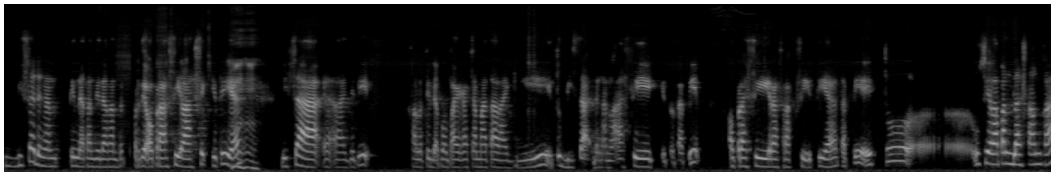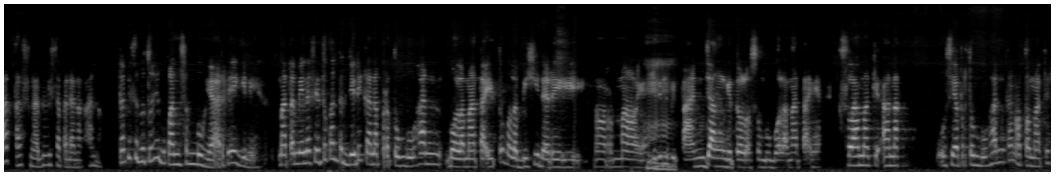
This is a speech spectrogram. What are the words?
bisa dengan tindakan-tindakan seperti operasi lasik gitu ya, Mhm. bisa. Ya, jadi kalau tidak mau pakai kacamata lagi, itu bisa dengan lasik gitu. Tapi operasi refraksi itu ya, tapi itu eh, usia 18 tahun ke atas nggak bisa pada anak-anak. Tapi sebetulnya bukan sembuh ya, artinya gini, mata minus itu kan terjadi karena pertumbuhan bola mata itu melebihi dari normal ya, jadi Mhm. lebih panjang gitu loh sumbu bola matanya. Selama anak usia pertumbuhan kan otomatis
